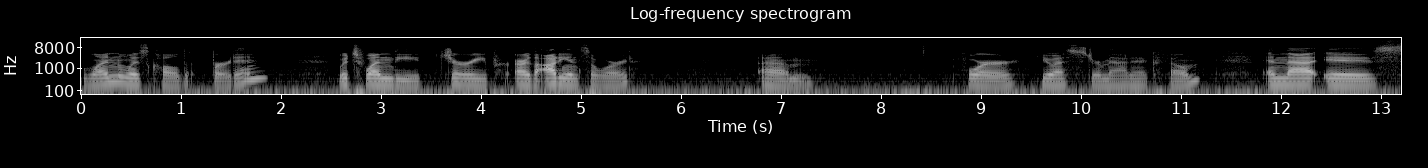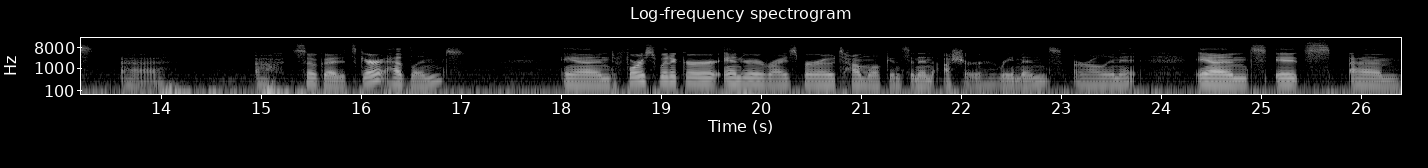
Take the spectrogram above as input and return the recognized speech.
one was called burden which won the jury pr- or the audience award um, for U.S. dramatic film, and that is uh, oh, it's so good. It's Garrett Hedlund and Forest Whitaker, Andrea Riseborough, Tom Wilkinson, and Usher Raymond are all in it. And it's um,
